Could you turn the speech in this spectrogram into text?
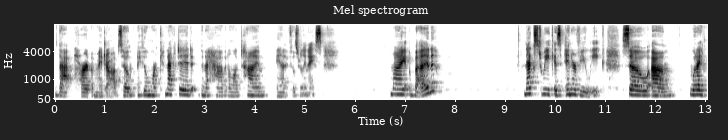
that part of my job. So I feel more connected than I have in a long time, and it feels really nice. My bud, next week is interview week. So, um, what I,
